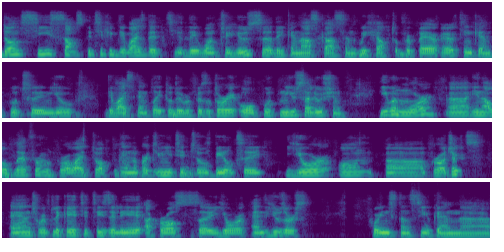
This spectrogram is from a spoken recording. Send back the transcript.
don't see some specific device that they want to use, uh, they can ask us, and we help to prepare everything and put a new device template to the repository or put new solution. Even more, uh, in our platform, we provide an opportunity to build uh, your own projects and replicate it easily across uh, your end users. For instance, you can uh,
